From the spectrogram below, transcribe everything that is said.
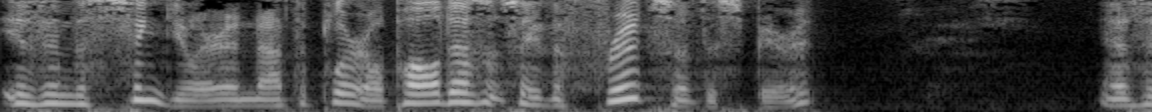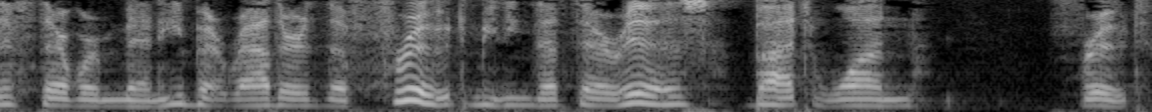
is in the singular and not the plural. Paul doesn't say the fruits of the Spirit as if there were many, but rather the fruit, meaning that there is but one fruit.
